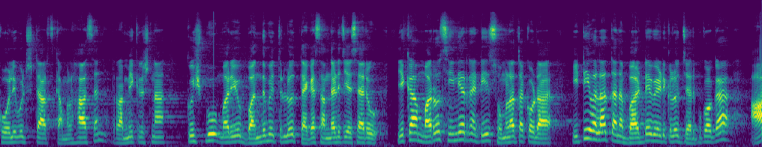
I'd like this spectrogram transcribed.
కోలీవుడ్ స్టార్స్ కమల్ హాసన్ రమ్యకృష్ణ ఖుష్బు మరియు బంధుమిత్రులు తెగ సందడి చేశారు. ఇక మరో సీనియర్ నటి సుమలత కూడా ఇటీవల తన బర్త్డే వేడుకలు జరుపుకోగా ఆ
